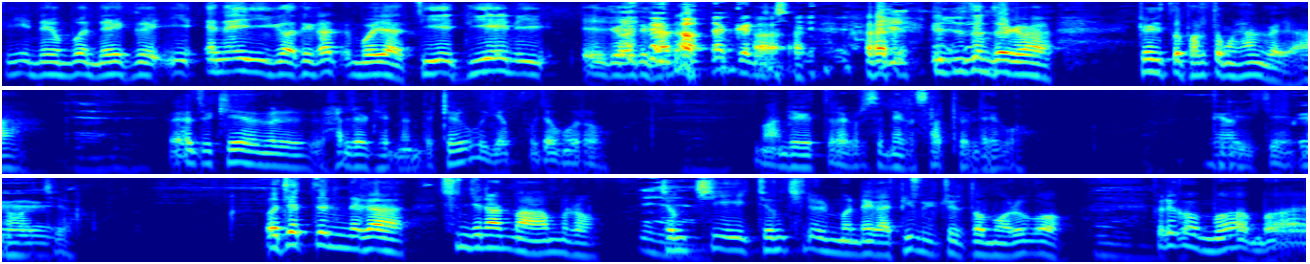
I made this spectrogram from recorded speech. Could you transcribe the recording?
그게 내가 뭐, 내 그, NA가 어디가, 뭐야, DNA가 어디 가나? 그렇지. 그 유전자가 거기 또 발동을 한 거야. 네. 그래가지고 개혁을 하려고 했는데, 결국 역부정으로 안 되겠더라. 그래서 내가 사표를 내고. 그래 이제 그... 나왔죠. 어쨌든 내가 순진한 마음으로 네. 정치, 정치를 뭐 내가 비빌 줄도 모르고, 네. 그리고 뭐, 뭐,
